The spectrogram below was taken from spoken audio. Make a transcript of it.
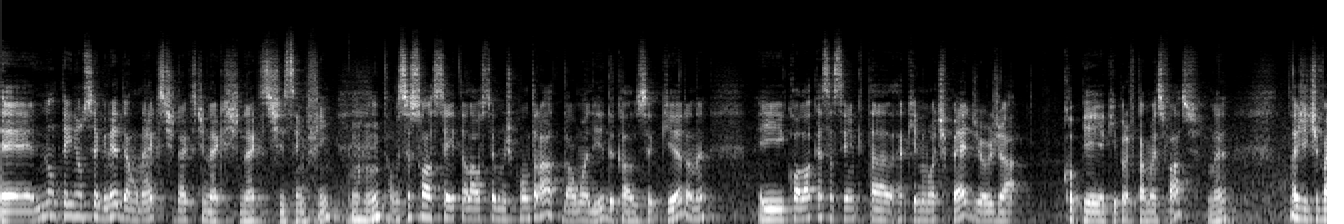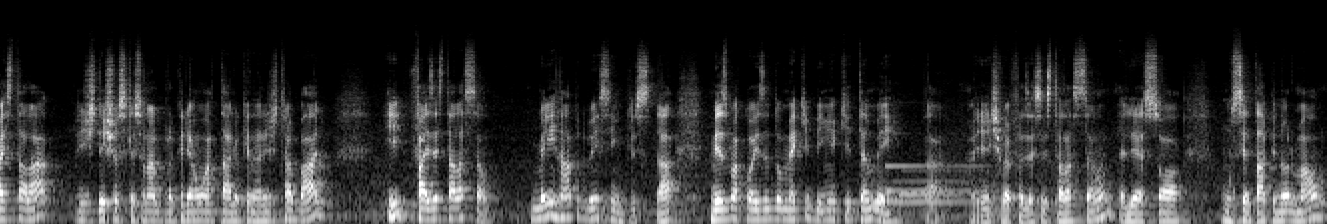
É, não tem nenhum segredo, é um next, next, next, next sem fim. Uhum. Então você só aceita lá os termos de contrato, dá uma lida caso você queira, né? E coloca essa senha que está aqui no Notepad, eu já copiei aqui para ficar mais fácil, né? A gente vai instalar, a gente deixou selecionado para criar um atalho aqui na área de trabalho e faz a instalação. Bem rápido, bem simples, tá? Mesma coisa do MacBean aqui também, tá? A gente vai fazer essa instalação, ele é só um setup normal,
